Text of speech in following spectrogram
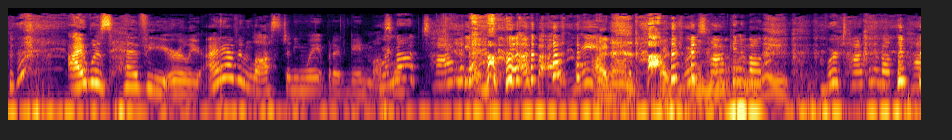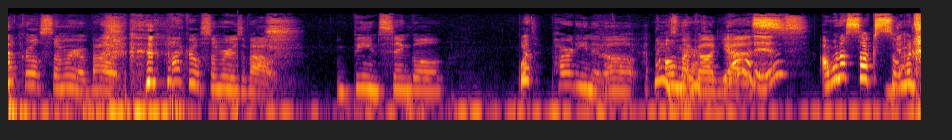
I was heavy earlier. I haven't lost any weight, but I've gained muscle. We're not talking about weight. I don't judge We're talking about- weight. We're talking about the hot girl summer. About hot girl summer is about being single, What? partying it up. No, Oh my not. god, yes. Yeah, it is. I want to suck so much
